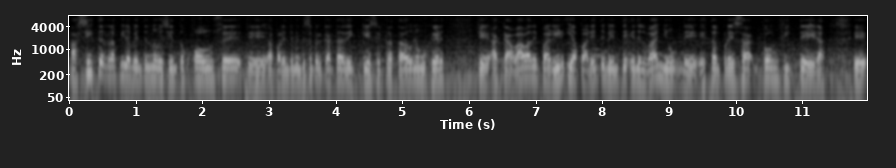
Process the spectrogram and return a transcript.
Asiste rápidamente el 911, eh, aparentemente se percata de que se trataba de una mujer que acababa de parir y aparentemente en el baño de esta empresa confitera. Eh,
